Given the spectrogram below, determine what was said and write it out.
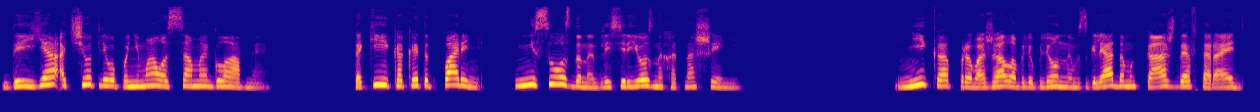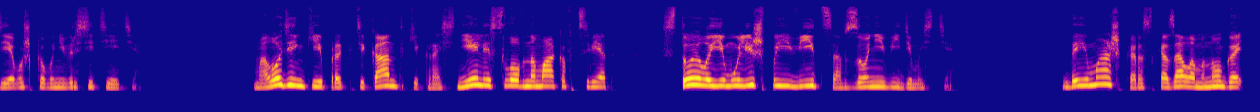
Да и я отчетливо понимала самое главное. Такие, как этот парень, не созданы для серьезных отношений. Ника провожала влюбленным взглядом каждая вторая девушка в университете. Молоденькие практикантки краснели, словно маков цвет, стоило ему лишь появиться в зоне видимости. Да и Машка рассказала много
